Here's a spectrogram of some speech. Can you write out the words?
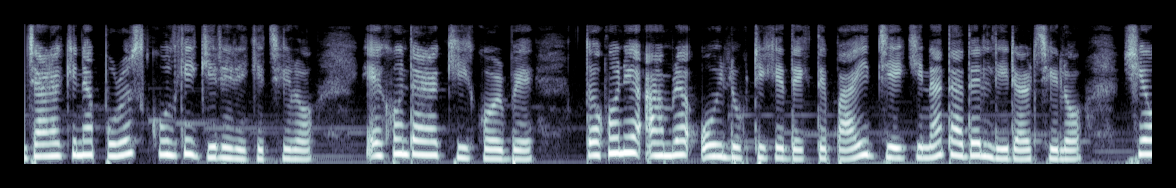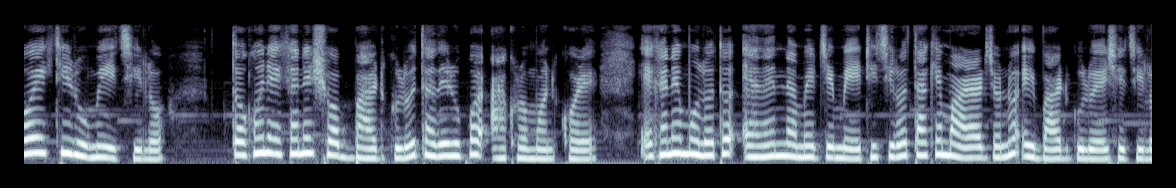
যারা কিনা পুরো স্কুলকে ঘিরে রেখেছিল। এখন তারা কি করবে? তখনই আমরা ওই লোকটিকে দেখতে পাই, যে কিনা তাদের লিডার ছিল। সেও একটি রুমেই ছিল। তখন এখানে সব বার্ডগুলো তাদের উপর আক্রমণ করে। এখানে মূলত অ্যালেন নামের যে মেয়েটি ছিল, তাকে মারার জন্য এই বার্ডগুলো এসেছিল।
